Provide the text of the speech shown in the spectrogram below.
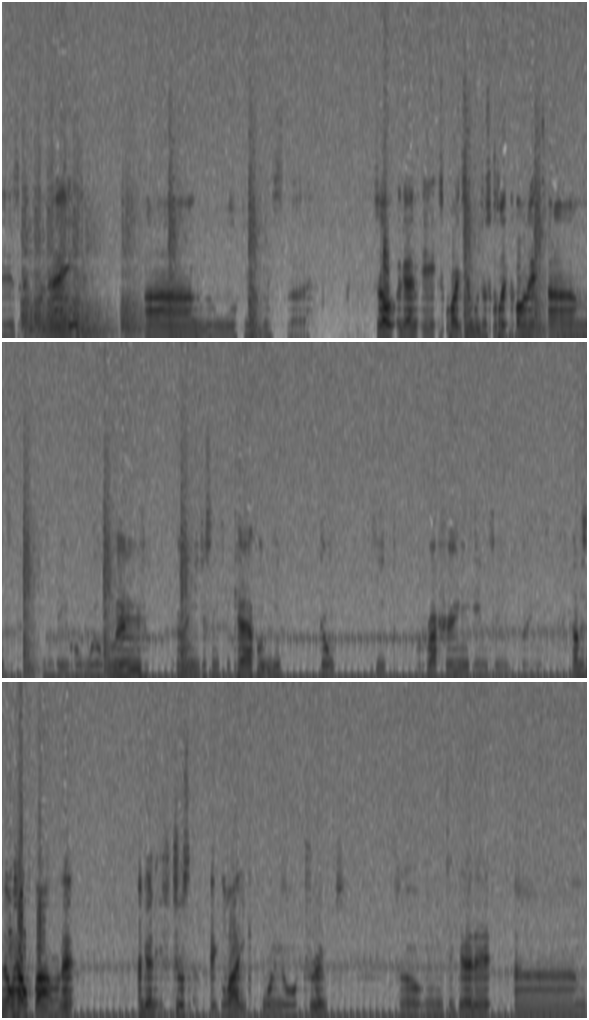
is a grenade. And we're looking at this there. So again, it's quite simple, just click on it and the vehicle will move. And you just need to be careful, you don't keep crashing into things. Now there's no health bar on it, again it's just like one of your troops. So you need to get it and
